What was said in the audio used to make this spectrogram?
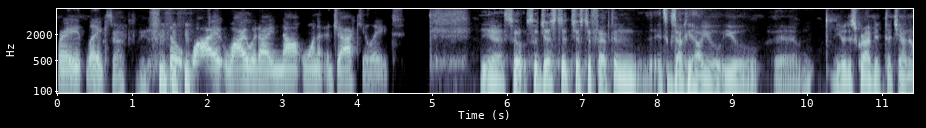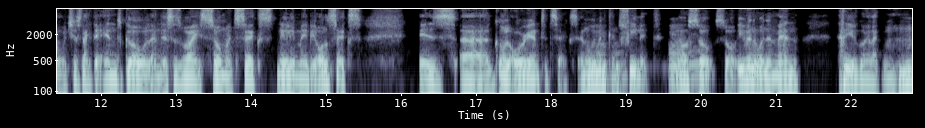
right? Like exactly. so why why would I not want to ejaculate? Yeah, so so just to, just a fact, and it's exactly how you you um, you described it, Tatiana, which is like the end goal, and this is why so much sex, nearly maybe all sex, is uh, goal oriented sex, and women mm-hmm. can feel it. You mm-hmm. know, so mm-hmm. so even when a man, you're going like, mm-hmm.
